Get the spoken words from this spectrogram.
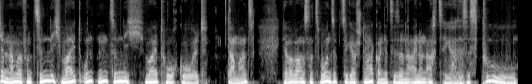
Ja, dann haben wir von ziemlich weit unten ziemlich weit hochgeholt damals. Der war bei uns eine 72er Stärke und jetzt ist er eine 81er. Das ist puh.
